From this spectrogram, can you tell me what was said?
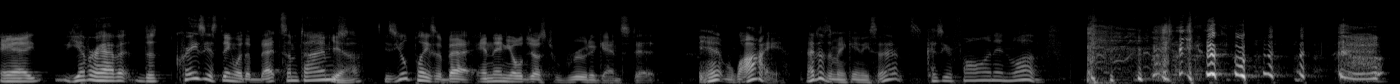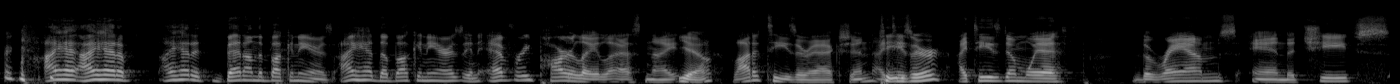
And you ever have it? The craziest thing with a bet sometimes Yeah. is you'll place a bet and then you'll just root against it. Yeah. Why? That doesn't make any sense. Because you're falling in love. I had I had a I had a bet on the Buccaneers. I had the Buccaneers in every parlay last night. Yeah. A lot of teaser action. I teased, Teaser. I teased them with the Rams and the Chiefs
